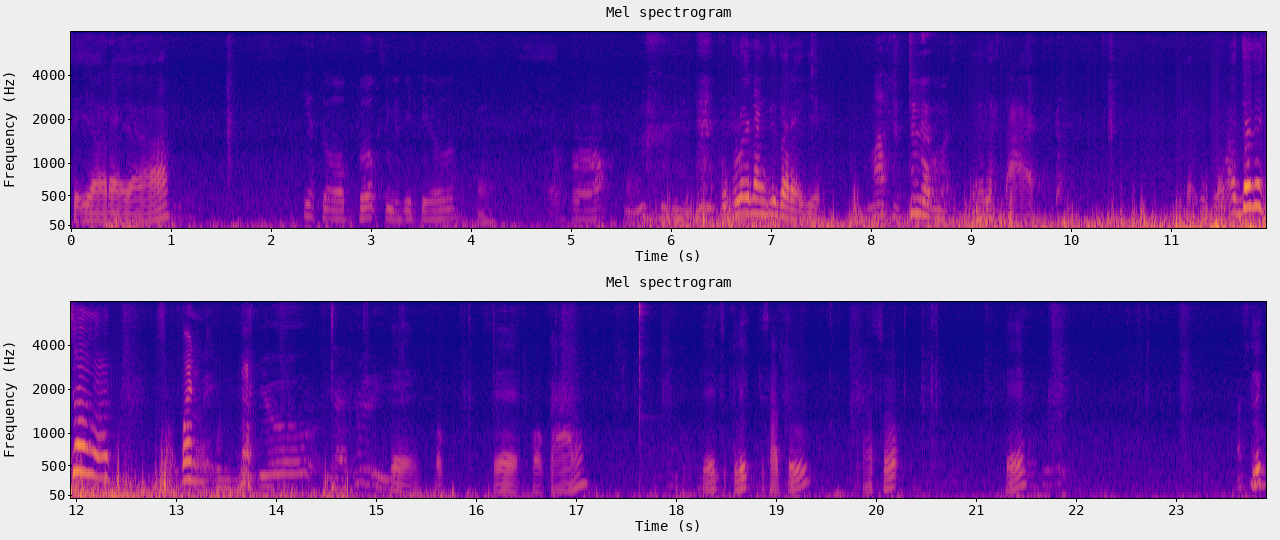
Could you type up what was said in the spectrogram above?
Sik ya ora ya. Iya do obok sing video. Apa? Kuploke nang ndi ta rek iki? Malah dedel aku, Mas. Alah tae. Ada aja. Juli. Oke. Oke, kokang. Oke, klik ke satu. Masuk. Oke, klik.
